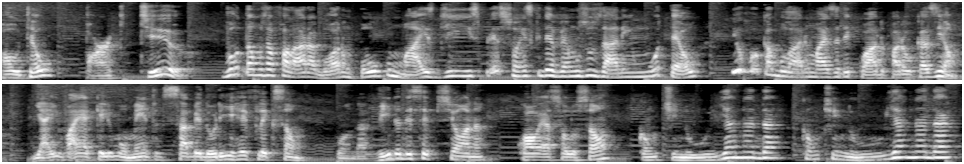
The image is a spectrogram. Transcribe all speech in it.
Hotel Part 2. Voltamos a falar agora um pouco mais de expressões que devemos usar em um hotel e o vocabulário mais adequado para a ocasião. E aí vai aquele momento de sabedoria e reflexão. Quando a vida decepciona, qual é a solução? Continue a nadar, continue a nadar.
